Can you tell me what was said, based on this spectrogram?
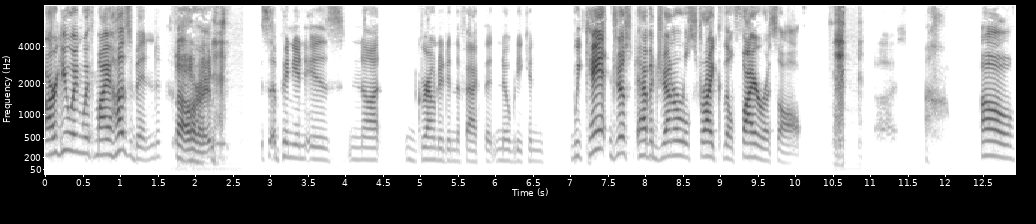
arguing with my husband. Oh, all right. His opinion is not grounded in the fact that nobody can. We can't just have a general strike; they'll fire us all. Oh,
